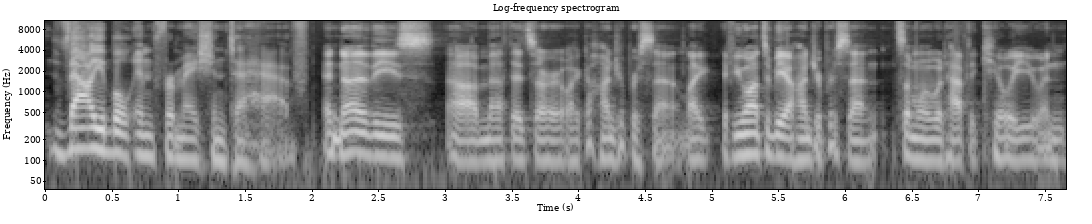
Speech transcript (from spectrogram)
valuable information to have. And none of these uh, methods are like 100%. Like if you want to be 100%, someone would have to kill you and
